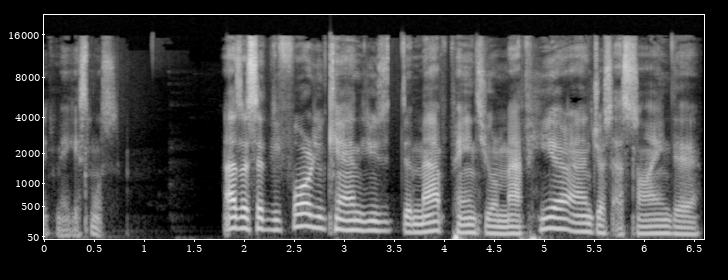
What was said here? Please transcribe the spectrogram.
it makes it smooth. As I said before, you can use the map, paint your map here and just assign the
